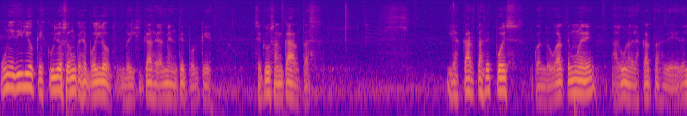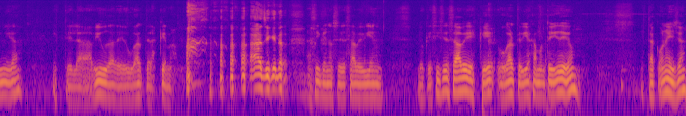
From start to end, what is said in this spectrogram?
un idilio que es curioso, nunca se ha podido verificar realmente porque se cruzan cartas. Y las cartas después, cuando Ugarte muere, algunas de las cartas de Delmira, este, la viuda de Ugarte las quema. Así que no. Así que no se sabe bien. Lo que sí se sabe es que Ugarte viaja a Montevideo está con ella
